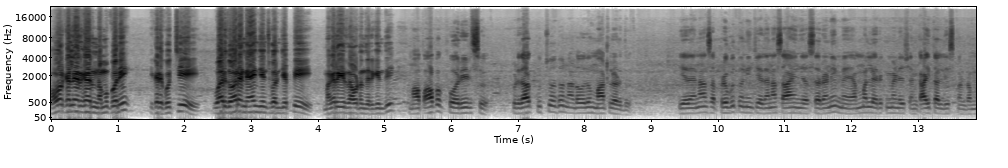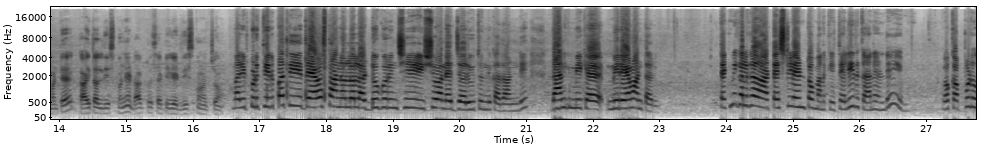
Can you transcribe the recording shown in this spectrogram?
పవన్ కళ్యాణ్ గారిని నమ్ముకొని ఇక్కడికి వచ్చి వారి ద్వారా న్యాయం చేయించుకోవాలని చెప్పి మంగళగిరి రావడం జరిగింది. మా పాపకు ఫోర్ ఇయర్స్. ఇప్పుడు దాకా కూర్చోదు నడవదు మాట్లాడదు. ఏదైనా స ప్రభుత్వం నుంచి ఏదైనా సాయం చేస్తారని మేము ఎమ్మెల్యే రికమెండేషన్ కాగితాలు తీసుకొని రమ్మంటే కాగితాలు తీసుకొని డాక్టర్ సర్టిఫికేట్ తీసుకొని వచ్చాం. మరి ఇప్పుడు తిరుపతి దేవస్థానంలో లడ్డు గురించి ఇష్యూ అనేది జరుగుతుంది కదా అండి? దానికి మీకే మీరేమంటారు? టెక్నికల్గా ఆ టెస్టులు ఏంటో మనకి తెలియదు కానివ్వండి ఒకప్పుడు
